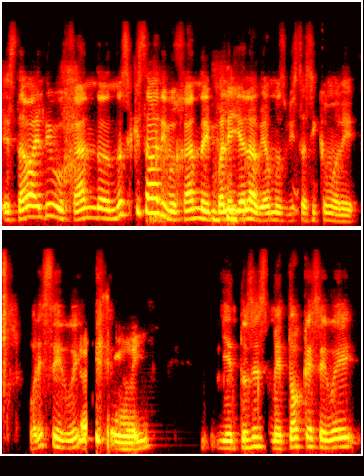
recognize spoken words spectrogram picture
Estaba él dibujando, no sé qué estaba dibujando, y Paul y yo lo habíamos visto así como de, por ese güey. Sí, güey. Y entonces me toca ese güey,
